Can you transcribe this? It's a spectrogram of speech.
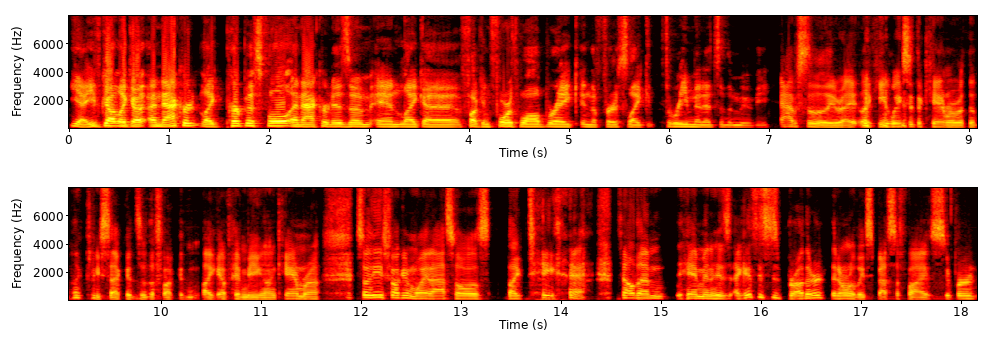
Yeah, you've got like a anachron like purposeful anachronism and like a fucking fourth wall break in the first like three minutes of the movie. absolutely right. Like he winks at the camera within like three seconds of the fucking like of him being on camera. So these fucking white assholes like take tell them him and his I guess it's his brother. They don't really specify super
